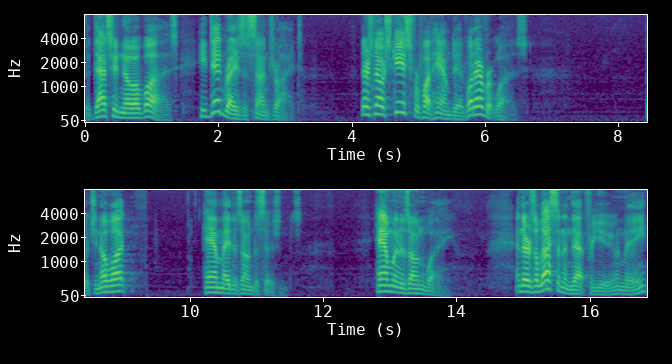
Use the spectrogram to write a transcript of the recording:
but that's who Noah was. He did raise his sons right. There's no excuse for what Ham did, whatever it was. But you know what? Ham made his own decisions. Ham went his own way. And there's a lesson in that for you and me.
